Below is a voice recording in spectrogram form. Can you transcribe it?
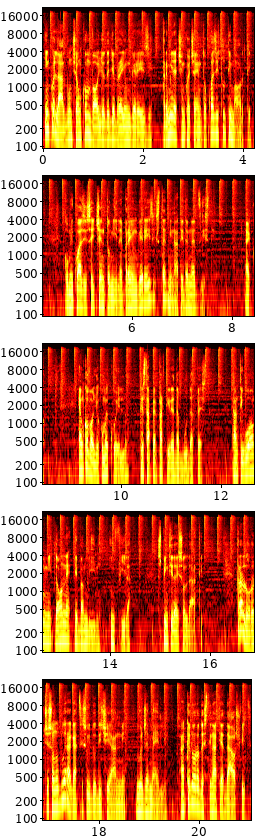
In quell'album c'è un convoglio degli ebrei ungheresi, 3500, quasi tutti morti, come i quasi 600.000 ebrei ungheresi sterminati dai nazisti. Ecco, è un convoglio come quello che sta per partire da Budapest, tanti uomini, donne e bambini, in fila, spinti dai soldati. Tra loro ci sono due ragazzi sui 12 anni, due gemelli, anche loro destinati ad Auschwitz,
